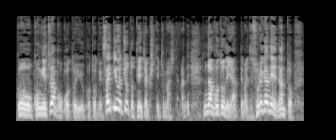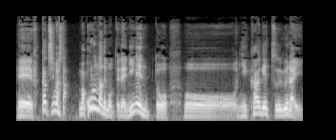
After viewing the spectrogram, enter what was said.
こう、今月はここということで、最近はちょっと定着してきましたがね、なことでやってました。それがね、なんと、えー、復活しました。まあ、コロナでもってね、2年と、お2ヶ月ぐらい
